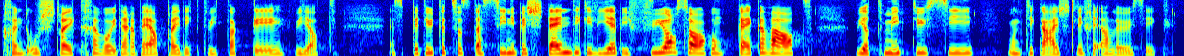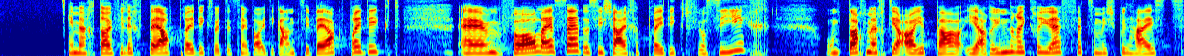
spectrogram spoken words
können ausstrecken was in dieser Bergpredigt weitergegeben wird. Es bedeutet, dass seine beständige Liebe, Fürsorge und Gegenwart wird mit uns sein und die geistliche Erlösung. Ich möchte euch vielleicht Bergpredigt, ich will jetzt nicht euch die ganze Bergpredigt ähm, vorlesen, das ist eigentlich eine Predigt für sich. Und doch möchte ich euch ein paar in Erinnerung rufen. Zum Beispiel heißt es,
